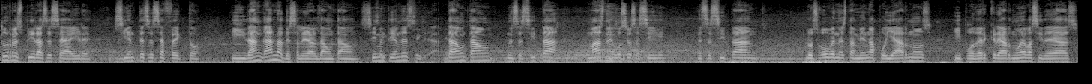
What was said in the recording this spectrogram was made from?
tú respiras ese aire, sientes ese afecto y dan ganas de salir al downtown, ¿sí, me Sí, entiendes? sí. Downtown necesita más negocios así, necesitan los jóvenes también apoyarnos y poder crear nuevas ideas.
